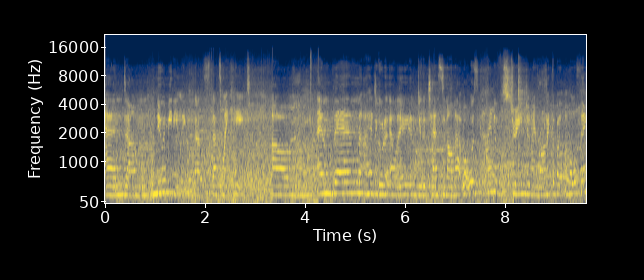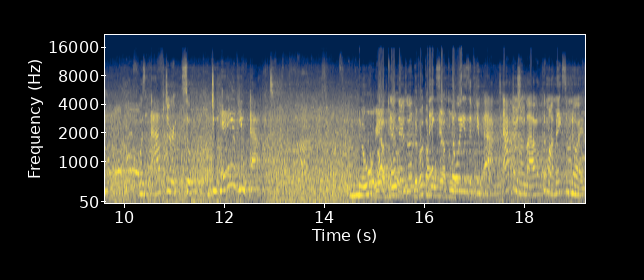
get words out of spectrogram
and um, knew immediately that's that's my Kate. Um, and then I had to go to LA and do the test and all that. What was kind of strange and ironic about the whole thing was after. So, do any of you act? No. Okay, Oh, atua. yeah, there's one. Levanta a mão Make some noise if you act. Actors are loud. Come on, make some noise.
